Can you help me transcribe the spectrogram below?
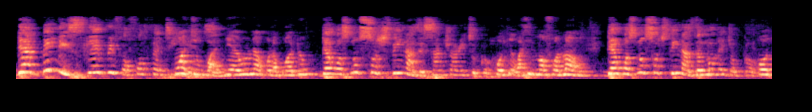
They had been in slavery for 430 Wọ́n ti wà years. There was no such thing as a sanctuary to God. There was no such thing as the knowledge of God.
